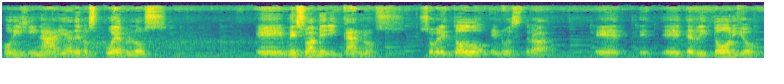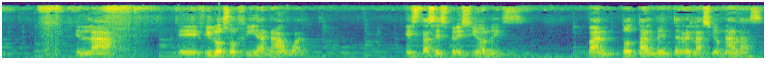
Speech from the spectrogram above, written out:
originaria de los pueblos eh, mesoamericanos sobre todo en nuestro eh, eh, territorio, en la filosofía náhuatl, estas expresiones van totalmente relacionadas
